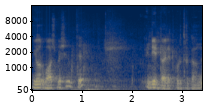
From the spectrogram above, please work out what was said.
இது ஒரு wash machine with Indian toilet கொடுத்துருக்காங்க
